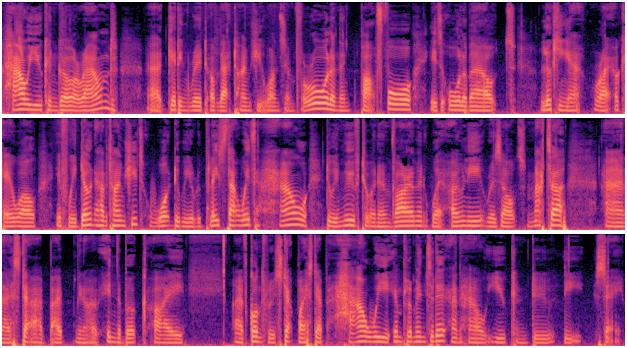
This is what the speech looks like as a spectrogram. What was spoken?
how you can go around uh, getting rid of that timesheet once and for all. And then part four is all about looking at right okay well if we don't have timesheets what do we replace that with how do we move to an environment where only results matter and i step I, you know in the book i i've gone through step by step how we implemented it and how you can do the same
